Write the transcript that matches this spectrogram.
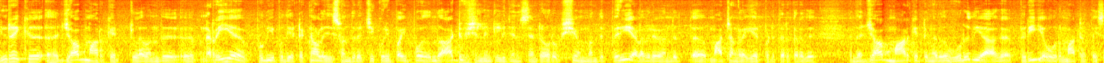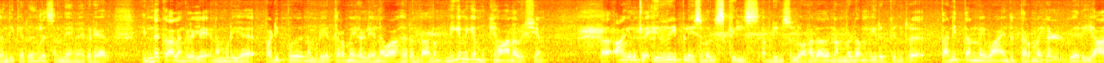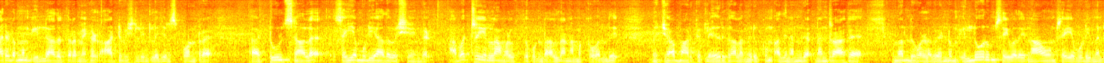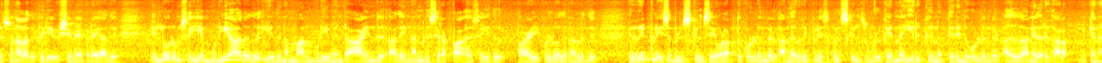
இன்றைக்கு ஜாப் மார்க்கெட்டில் வந்து நிறைய புதிய புதிய டெக்னாலஜிஸ் வந்துருச்சு. குறிப்பாக இப்போது வந்து ஆர்டிஃபிஷியல் இன்டெலிஜென்ஸ் என்ற ஒரு விஷயம் வந்து பெரிய அளவில் வந்து மாற்றங்களை ஏற்படுத்தியிருக்கிறது. இந்த ஜாப் மார்க்கெட்டுங்கிறது உறுதியாக பெரிய ஒரு மாற்றத்தை சந்திக்கிறதுங்கிற சந்தேகமே கிடையாது. இந்த காலங்களிலே நம்முடைய படிப்பு நம்முடைய திறமைகள் என்னவாக இருந்தாலும் மிக மிக முக்கியமான விஷயம் ஆங்கிலத்தில் இர்ரீப்ளேசபிள் ஸ்கில்ஸ் அப்படின்னு சொல்லுவாங்க. அதாவது நம்மிடம் இருக்கின்ற தனித்தன்மை வாய்ந்த திறமைகள் வேறு யாரிடமும் இல்லாத திறமைகள் ஆர்டிஃபிஷியல் இன்டெலிஜென்ஸ் போன்ற டூல்ஸ்னால் செய்ய முடியாத விஷயங்கள். அவற்றையெல்லாம் வளர்த்து கொண்டால் தான் நமக்கு வந்து இந்த ஜாப் மார்க்கெட்டில் எதிர்காலம் இருக்கும். அது நன்க நன்றாக உணர்ந்து கொள்ள வேண்டும். எல்லோரும் செய்வதை நாமும் செய்ய முடியும் என்று சொன்னால் அது பெரிய விஷயமே கிடையாது. எல்லோரும் செய்ய முடியாதது எது நம்மால் முடியும் என்று ஆய்ந்து அதை நன்கு சிறப்பாக செய்து பழகிக்கொள்வது நல்லது. irreplaceable ஸ்கில்ஸை வளர்த்து கொள்ளுங்கள். அந்த irreplaceable ஸ்கில்ஸ் உங்களுக்கு என்ன இருக்குதுன்னு தெரிந்து கொள்ளுங்கள். அதுதான் எதிர்காலம். மிக்க நன்றி.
